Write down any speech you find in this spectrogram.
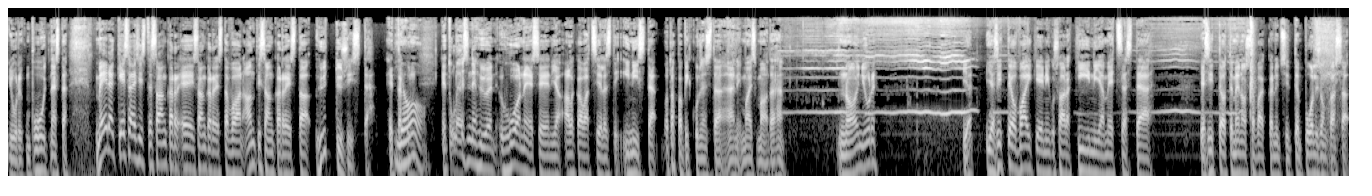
juuri kun puhuit näistä meidän kesäisistä sankar, ei sankareista, vaan antisankareista, hyttysistä. Että Joo. kun ne tulee sinne hyön, huoneeseen ja alkavat siellä sitten inistä, otapa pikkusen sitä äänimaisemaa tähän. Noin juuri. Ja, ja sitten on vaikea niin kuin saada kiinni ja metsästää. Ja sitten olette menossa vaikka nyt sitten puolison kanssa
